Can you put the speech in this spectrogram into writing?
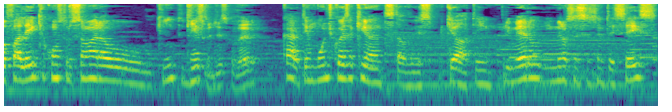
eu falei que Construção era o quinto disco. Quinto disco dele. Cara, tem um monte de coisa aqui antes, talvez. Porque, ó, tem primeiro, em 1966,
